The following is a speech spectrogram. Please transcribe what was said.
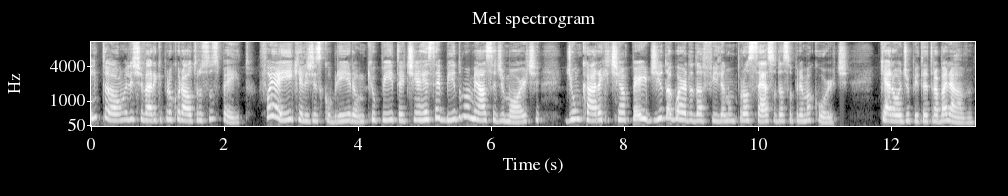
Então, eles tiveram que procurar outro suspeito. Foi aí que eles descobriram que o Peter tinha recebido uma ameaça de morte de um cara que tinha perdido a guarda da filha num processo da Suprema Corte, que era onde o Peter trabalhava.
